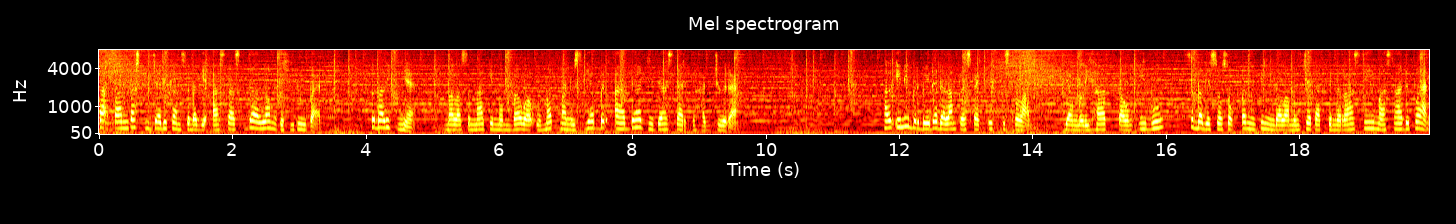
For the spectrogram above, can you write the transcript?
tak pantas dijadikan sebagai asas dalam kehidupan. Sebaliknya, malah semakin membawa umat manusia berada di dasar kehancuran. Hal ini berbeda dalam perspektif Islam yang melihat kaum ibu sebagai sosok penting dalam mencetak generasi masa depan.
